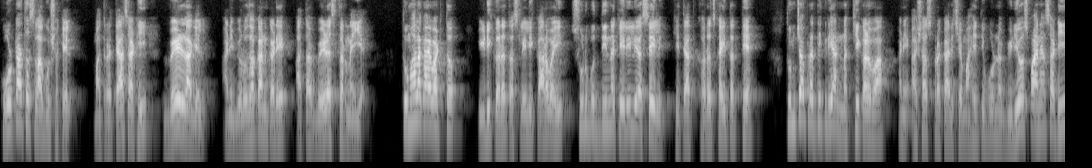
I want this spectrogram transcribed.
कोर्टातच लागू शकेल. मात्र त्यासाठी वेळ लागेल आणि विरोधकांकडे आता वेळच तर नाहीये. तुम्हाला काय वाटतं? ईडी करत असलेली कारवाई सूडबुद्धीनं केलेली असेल की त्यात खरंच काही तथ्य आहे? तुमच्या प्रतिक्रिया नक्की कळवा आणि अशाच प्रकारचे माहितीपूर्ण व्हिडिओज पाहण्यासाठी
